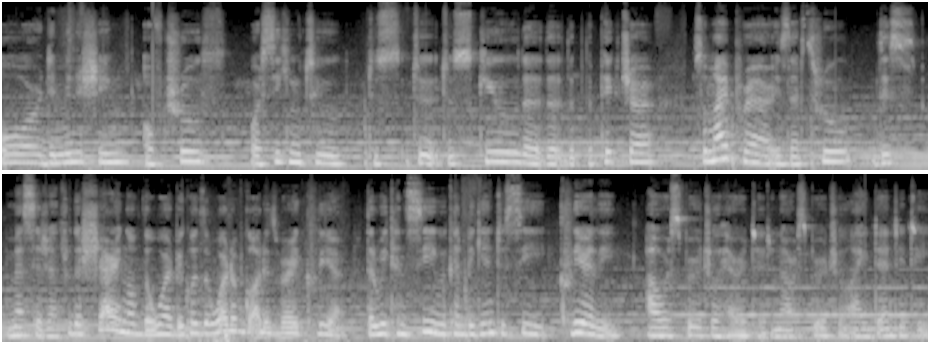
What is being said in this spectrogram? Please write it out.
or diminishing of truth or seeking to, to, to, to skew the, the, the, the picture. So, my prayer is that through this message and through the sharing of the word, because the word of God is very clear, that we can see, we can begin to see clearly our spiritual heritage and our spiritual identity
